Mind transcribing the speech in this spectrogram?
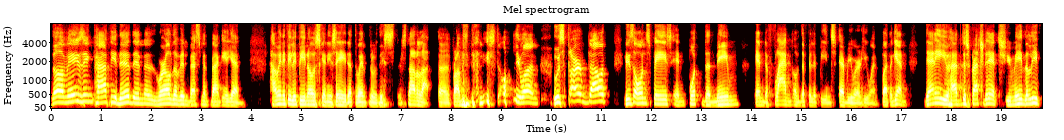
the amazing path he did in the world of investment banking again. How many Filipinos can you say that went through this? There's not a lot. Uh, probably Danny's the only one who's carved out his own space and put the name and the flag of the Philippines everywhere he went. But again, Danny, you had to scratch the itch. You made the leap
